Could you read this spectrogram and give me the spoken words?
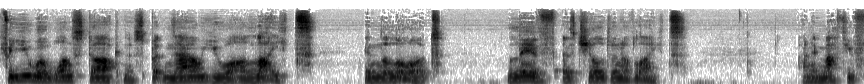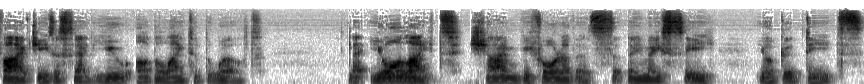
For you were once darkness, but now you are light in the Lord live as children of light. And in Matthew 5, Jesus said, You are the light of the world. Let your light shine before others that they may see your good deeds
